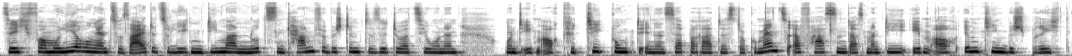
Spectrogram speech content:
sich Formulierungen zur Seite zu legen, die man nutzen kann für bestimmte Situationen und eben auch Kritikpunkte in ein separates Dokument zu erfassen, dass man die eben auch im Team bespricht,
